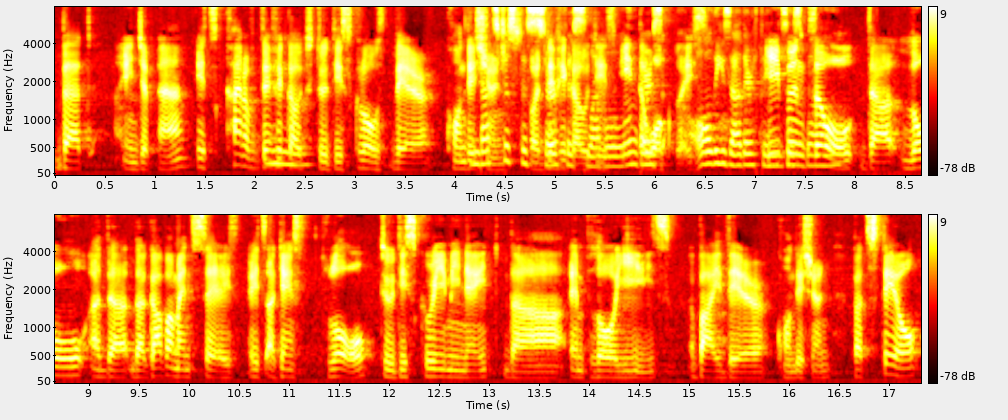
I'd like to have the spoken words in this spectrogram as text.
But in Japan, it's kind of difficult to disclose their conditions the or difficulties level. in the There's workplace all these other things even as well. though the law uh, the, the government says it's against law to discriminate the employees by their condition but still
